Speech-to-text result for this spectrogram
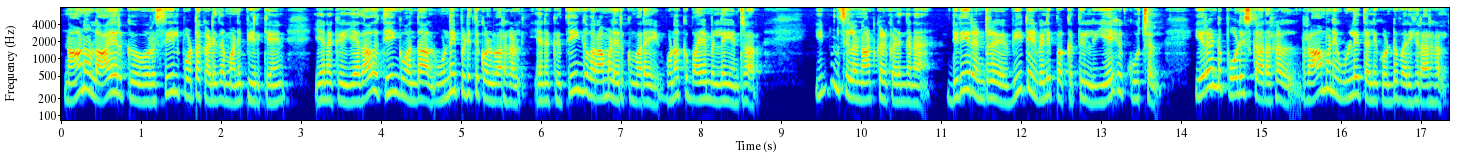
நானும் லாயருக்கு ஒரு சீல் போட்ட கடிதம் அனுப்பியிருக்கேன். எனக்கு ஏதாவது தீங்கு வந்தால் உன்னை பிடித்து கொள்வார்கள். எனக்கு தீங்கு வராமல் இருக்கும் வரை உனக்கு பயமில்லை என்றார். இன்னும் சில நாட்கள் கழிந்தன. திடீரென்று வீட்டின் வெளிப்பக்கத்தில் ஏக கூச்சல். இரண்டு போலீஸ்காரர்கள் ராமனை உள்ளே தள்ளி கொண்டு வருகிறார்கள்.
